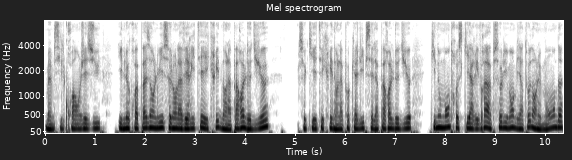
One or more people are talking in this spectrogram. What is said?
Même s'ils croient en Jésus, ils ne croient pas en lui selon la vérité écrite dans la parole de Dieu. Ce qui est écrit dans l'Apocalypse est la parole de Dieu qui nous montre ce qui arrivera absolument bientôt dans le monde.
